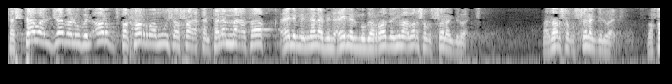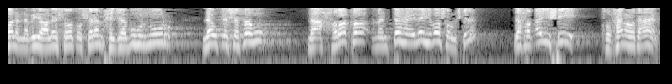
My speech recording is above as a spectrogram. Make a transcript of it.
فاستوى الجبل بالأرض فخر موسى صاعقا. فلما أفاق علم إن أنا بالعين المجردة دي ما أقدرش أبص لك دلوقتي. ما أقدرش أبص لك دلوقتي. وقال النبي عليه الصلاة والسلام حجابه النور لو كشفه لأحرق ما انتهى إليه بصر مش كده؟ يحرق أي شيء سبحانه وتعالى.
